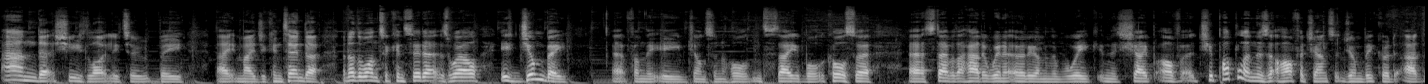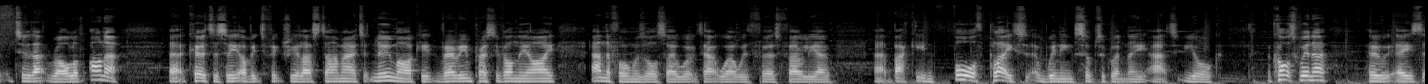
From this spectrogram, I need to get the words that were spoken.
and uh, she's likely to be a major contender. Another one to consider as well is Jumby uh, from the Eve Johnson Houghton stable. Of course, uh, uh, stable that had a winner early on in the week in the shape of Chipotle, and there's a half a chance that Jumby could add to that roll of honour. Uh, courtesy of its victory last time out at Newmarket. Very impressive on the eye, and the form has also worked out well with First Folio uh, back in fourth place, winning subsequently at York. A course winner who is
